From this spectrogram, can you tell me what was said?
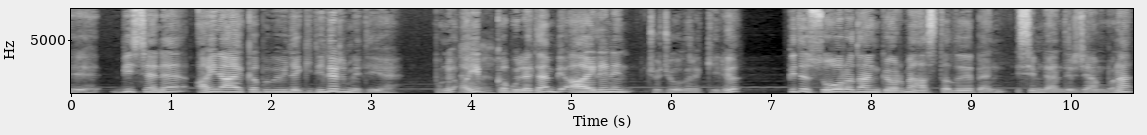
e, bir sene aynı ayakkabıyla gidilir mi diye bunu ayıp kabul eden bir ailenin çocuğu olarak geliyor. Bir de sonradan görme hastalığı ben isimlendireceğim buna.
